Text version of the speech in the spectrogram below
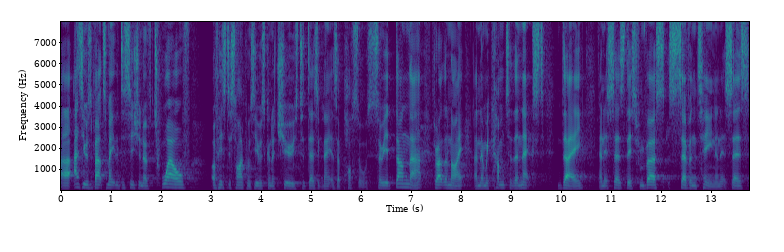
uh, as he was about to make the decision of 12 of his disciples he was going to choose to designate as apostles. So he had done that throughout the night, and then we come to the next day, and it says this from verse 17, and it says,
